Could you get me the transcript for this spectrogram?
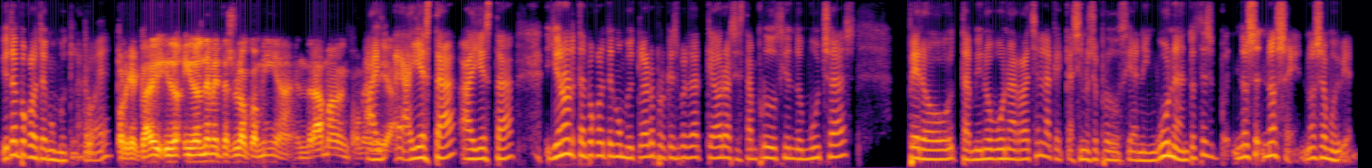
Yo tampoco lo tengo muy claro, ¿eh? Porque claro, ¿y, dónde metes lo comía? ¿En drama o en comedia? Ahí, está, ahí está. Yo no, tampoco lo tengo muy claro porque es verdad que ahora se están produciendo muchas, pero también hubo una racha en la que casi no se producía ninguna. Entonces, pues, no sé, no sé, no sé muy bien.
